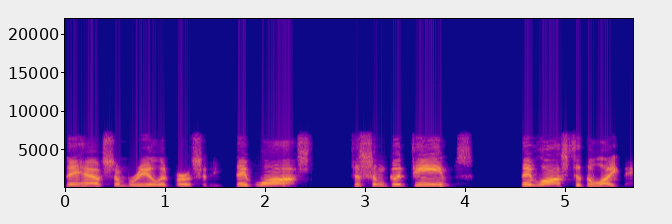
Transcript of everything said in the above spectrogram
they have some real adversity. They've lost to some good teams. They lost to the Lightning.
